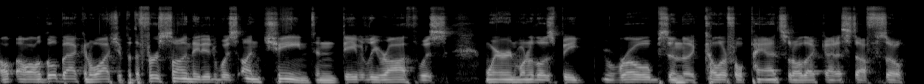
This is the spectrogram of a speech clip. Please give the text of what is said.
I'll, I'll, go back and watch it. But the first song they did was Unchained, and David Lee Roth was wearing one of those big robes and the colorful pants and all that kind of stuff. So,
